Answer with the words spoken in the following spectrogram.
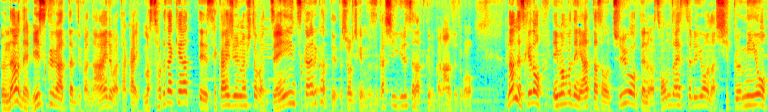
うんなので、リスクがあったりとか難易度が高い。まあ、それだけあって、世界中の人が全員使えるかっていうと正直難しい技術になってくるかなってところ。なんですけど、今までにあったその中央っていうのが存在するような仕組みを、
